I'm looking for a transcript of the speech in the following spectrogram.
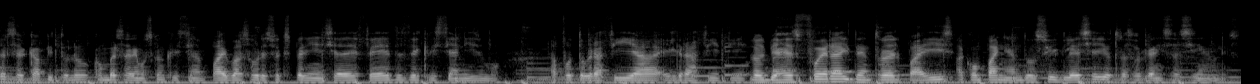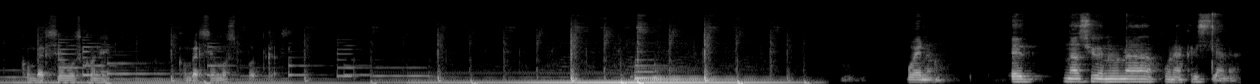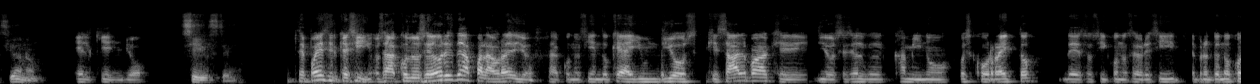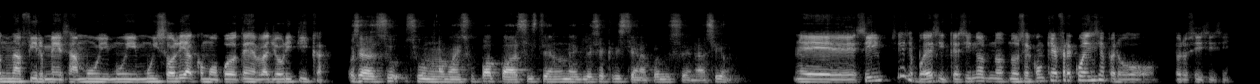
tercer capítulo conversaremos con Cristian Paiva sobre su experiencia de fe desde el cristianismo, la fotografía, el graffiti, los viajes fuera y dentro del país, acompañando su iglesia y otras organizaciones. Conversemos con él. Conversemos podcast. Bueno, usted nació en una, una cristiana, ¿sí o no? El quien yo. Sí, usted. Se puede decir que sí, o sea, conocedores de la palabra de Dios, o sea, conociendo que hay un Dios que salva, que Dios es el camino pues correcto, de eso sí, conocedores sí, de pronto no con una firmeza muy, muy, muy sólida como puedo tenerla yo ahorita. O sea, su, su mamá y su papá asistían a una iglesia cristiana cuando usted nació. Eh, sí, sí, se puede decir que sí, no, no, no sé con qué frecuencia, pero, pero sí, sí, sí.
